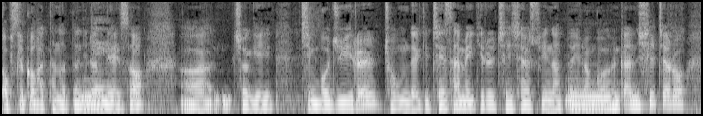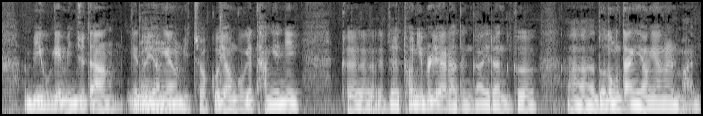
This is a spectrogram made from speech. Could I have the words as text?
없을 것 같은 어떤 이런 네. 데에서 어 저기 진보주의를 조금 더 이렇게 제3의 길을 제시할 수 있는 어떤 이런 거. 그러니까 실제로 미국의 민주당에도 음. 네. 영향을 미쳤고 영국에 당연히 그저 토니 블레어라든가 이런 그 어, 노동당의 영향을 많-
